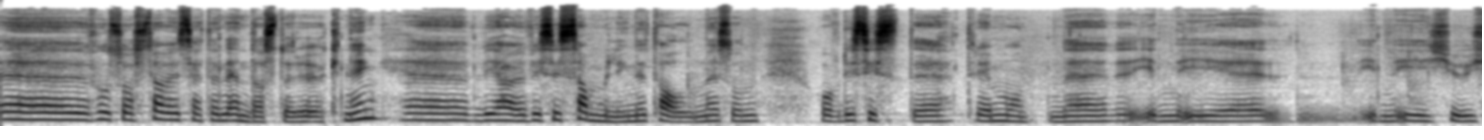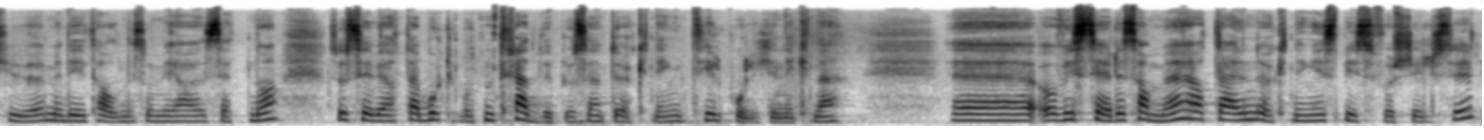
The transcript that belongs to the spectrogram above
Eh, hos oss har vi sett en enda større økning. Eh, vi har, hvis vi sammenligner tallene sånn over de siste tre månedene inn i, inn i, 2020 med de tallene som vi har sett nå, så ser vi at det er bortimot en 30% økning til poliklinikkene. Eh, og Vi ser det samme, at det er en økning i spiseforstyrrelser.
